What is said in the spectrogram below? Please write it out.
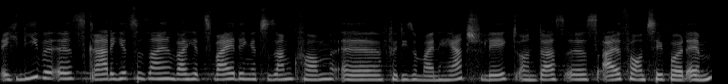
ich liebe es, gerade hier zu sein, weil hier zwei Dinge zusammenkommen, äh, für die so mein Herz schlägt. Und das ist Alpha und CVM.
